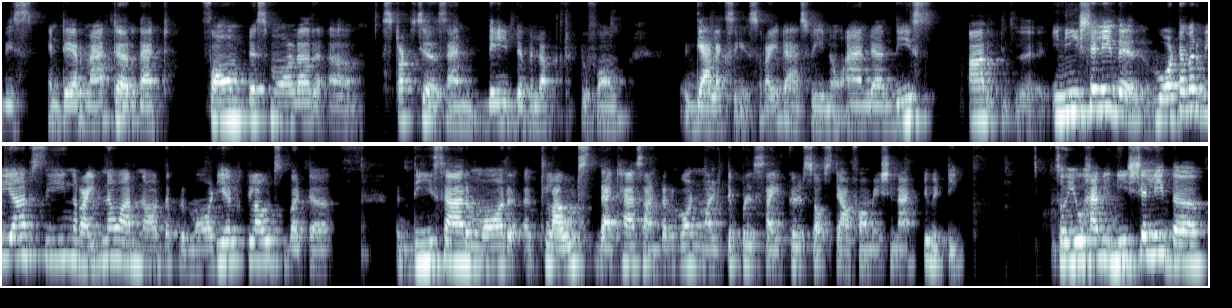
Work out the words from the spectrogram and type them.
this entire matter that formed smaller uh, structures and they developed to form galaxies right as we know. And uh, these are uh, initially the whatever we are seeing right now are not the primordial clouds but uh, these are more uh, clouds that has undergone multiple cycles of star formation activity. So you have initially the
